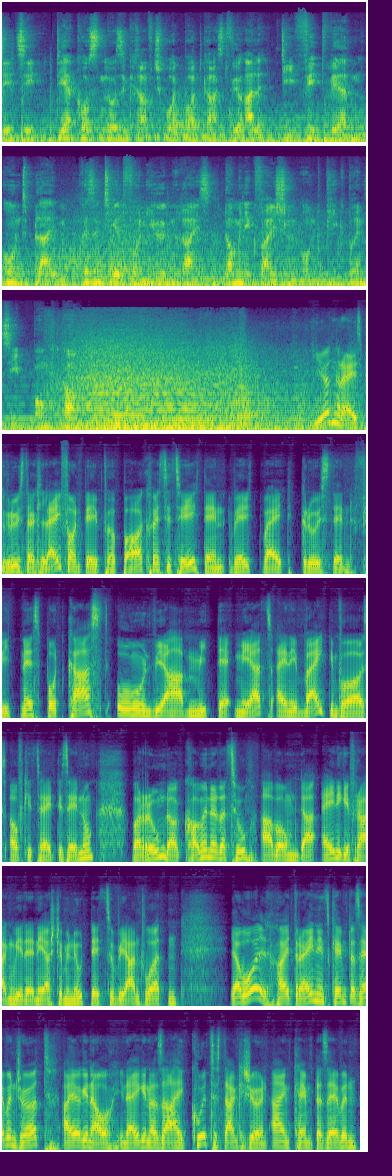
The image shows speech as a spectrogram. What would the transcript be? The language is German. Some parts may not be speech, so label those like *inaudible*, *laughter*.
FCC, der kostenlose Kraftsport-Podcast für alle, die fit werden und bleiben. Präsentiert von Jürgen Reis, Dominik Feischl und peakprinzip.com. Jürgen Reis begrüßt euch live on tape für PowerQuest den weltweit größten Fitness-Podcast. Und wir haben Mitte März eine weit im Voraus aufgezeichnete Sendung. Warum, da kommen wir dazu. Aber um da einige Fragen wieder in erster Minute zu beantworten, Jawohl, heute rein ins Camp der Seven Shirt. Ah ja, genau, in eigener Sache. Kurzes Dankeschön an Camp der Seven.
